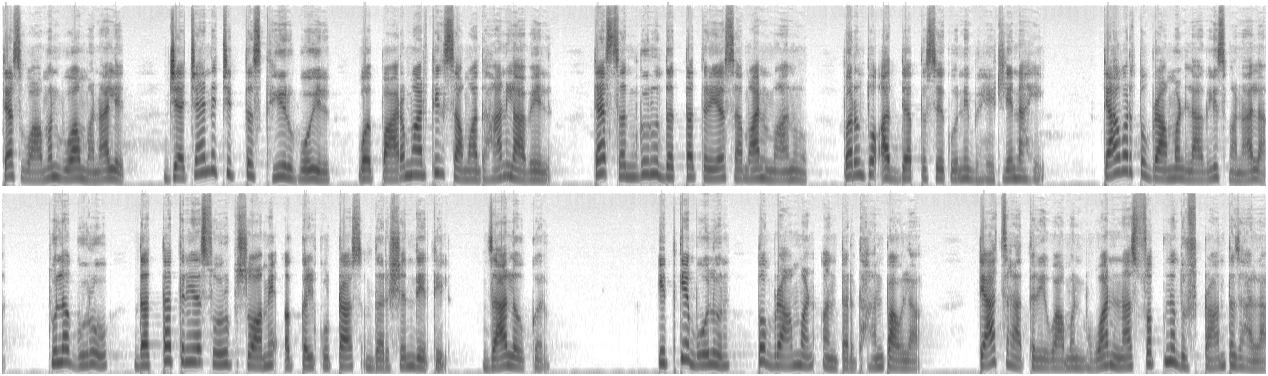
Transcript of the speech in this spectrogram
त्यास वामनबुवा म्हणाले ज्याच्याने चित्त स्थिर होईल व पारमार्थिक समाधान लावेल त्या सद्गुरु दत्तात्रेय समान मानू परंतु अद्याप तसे कोणी भेटले नाही. त्यावर तो ब्राह्मण लागलीच म्हणाला तुला गुरु दत्तात्रेय स्वरूप स्वामी अक्कलकोटास दर्शन देतील. जा लवकर. इतके बोलून तो ब्राह्मण अंतर्धान पावला. त्याच रात्री वामन भुवांना स्वप्न दृष्टांत झाला.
